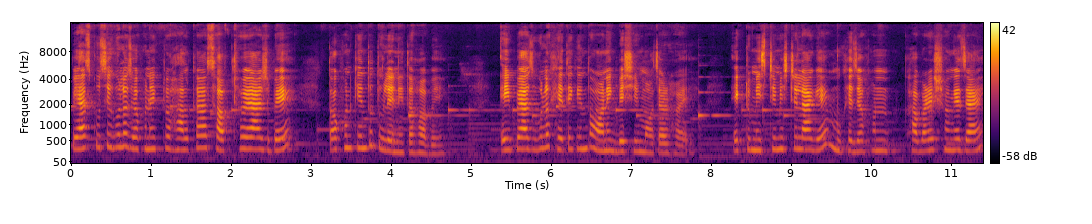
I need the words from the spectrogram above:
পেঁয়াজ কুচিগুলো যখন একটু হালকা সফট হয়ে আসবে, তখন কিন্তু তুলে নিতে হবে। এই পেঁয়াজগুলো খেতে কিন্তু অনেক বেশি মজার হয়। একটু মিষ্টি মিষ্টি লাগে, মুখে যখন খাবারের সঙ্গে যায়,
